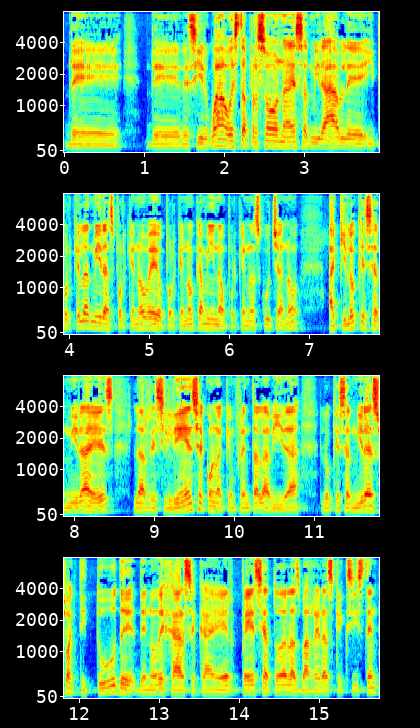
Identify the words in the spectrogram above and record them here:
de, de decir, wow, esta persona es admirable. ¿Y por qué la admiras? Porque no veo, porque no camina o porque no escucha. No, aquí lo que se admira es la resiliencia con la que enfrenta la vida, lo que se admira es su actitud de, de no dejarse caer pese a todas las barreras que existen,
